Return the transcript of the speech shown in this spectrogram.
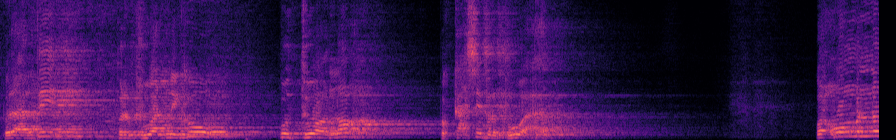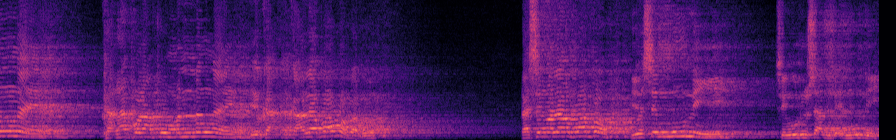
Berarti berbuat niku kudu ana bekasnya berbuat kok wong meneng ae gak lapo-lapo meneng ae ya gak gak apa-apa Pak lah sing oleh apa-apa ya sing muni sing urusan mbek muni.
